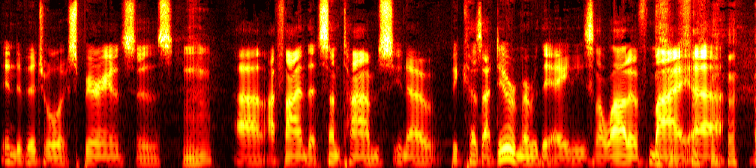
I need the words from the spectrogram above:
individual experiences. Mm-hmm. Uh, I find that sometimes, you know, because I do remember the '80s, a lot of my uh,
